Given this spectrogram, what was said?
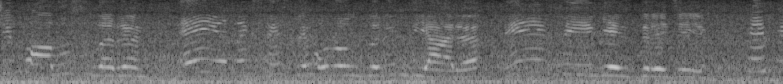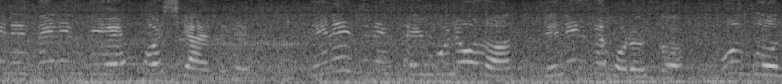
şifalı suların, en yanık sesli horozların diyarı Denizli'yi gezdireceğim. Hepiniz Denizli'ye hoş geldiniz. Denizli'nin sembolü olan Denizli horozu, uzun,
